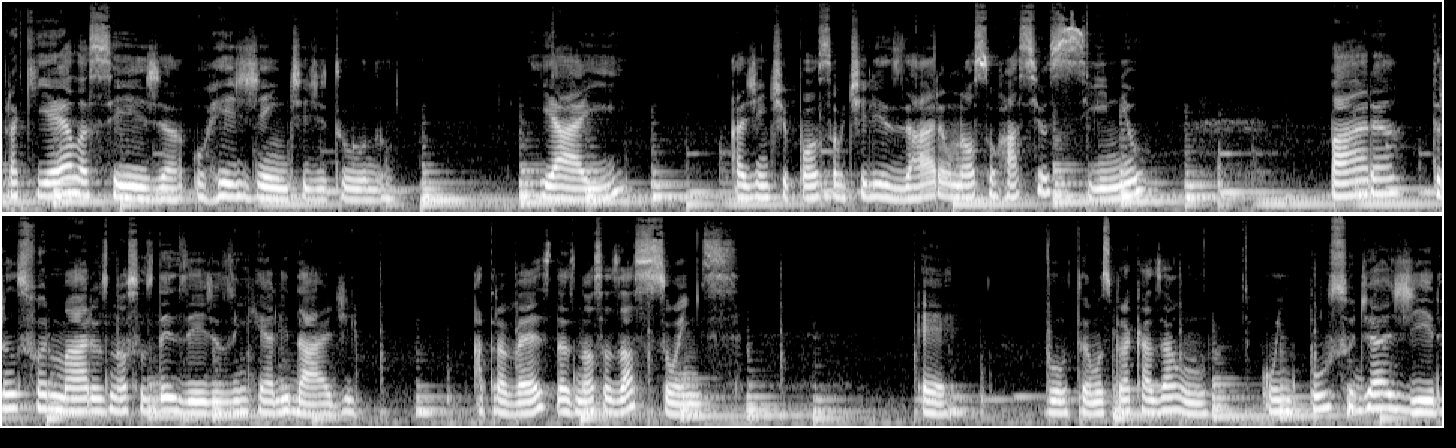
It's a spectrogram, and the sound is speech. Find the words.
para que ela seja o regente de tudo. E aí a gente possa utilizar o nosso raciocínio para transformar os nossos desejos em realidade através das nossas ações. É, voltamos para casa 1, um, o impulso de agir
